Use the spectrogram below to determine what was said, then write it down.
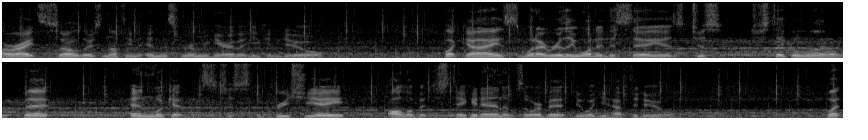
Alright, so there's nothing in this room here that you can do. But guys, what I really wanted to say is just just take a little bit and look at this. Just appreciate all of it. Just take it in, absorb it, do what you have to do. But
